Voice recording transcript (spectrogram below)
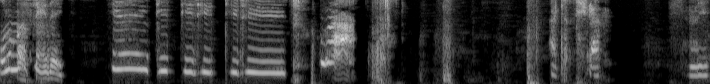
Oğlum nasıl gidelim? Git git git git git. Arkadaşlar şimdi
